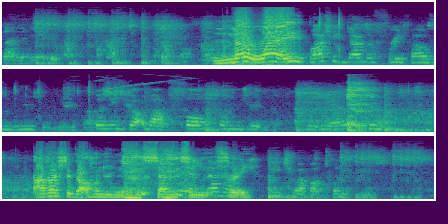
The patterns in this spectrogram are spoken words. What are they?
Better than you. No way! Why should we down to 3,000 views in YouTube? Because he's got about 400 videos. I've actually got Yeah, 173. like, Each have about 20 views.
